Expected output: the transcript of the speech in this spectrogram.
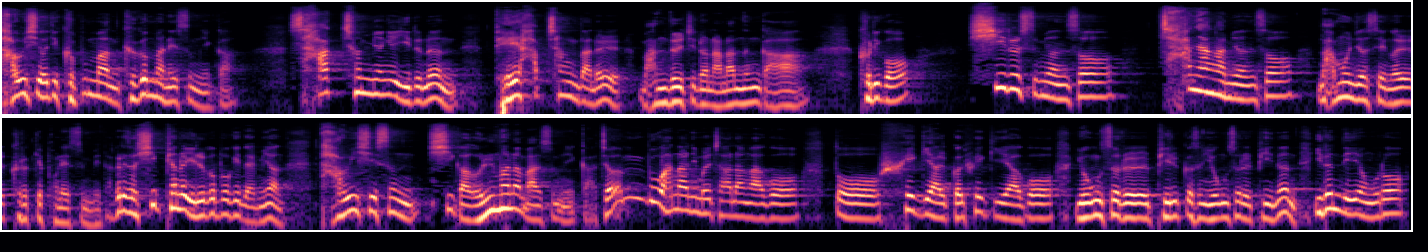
다윗이 어디 그뿐만 그것만 했습니까? 4천 명에 이르는 대합창단을 만들지는 않았는가? 그리고 시를 쓰면서 찬양하면서 남은 여생을 그렇게 보냈습니다. 그래서 시편을 읽어보게 되면 다윗이 쓴 시가 얼마나 많습니까? 전부 하나님을 자랑하고 또 회개할 것 회개하고 용서를 빌 것은 용서를 비는 이런 내용으로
